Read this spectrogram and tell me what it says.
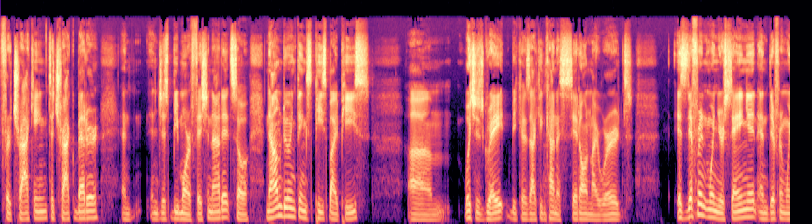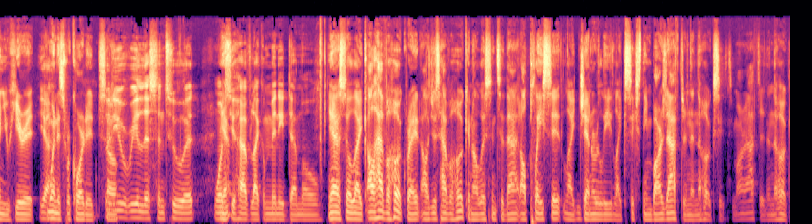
for tracking to track better and and just be more efficient at it. So now I'm doing things piece by piece um, which is great because I can kind of sit on my words. It's different when you're saying it and different when you hear it Yeah. when it's recorded. So, So, do you re-listen to it once Yeah. you have like a mini demo? yeah, so like I'll have a hook, right? I'll just have a hook and I'll listen to that. I'll place it like generally like 16 bars after and then the hook, 16 bars after, then the hook.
